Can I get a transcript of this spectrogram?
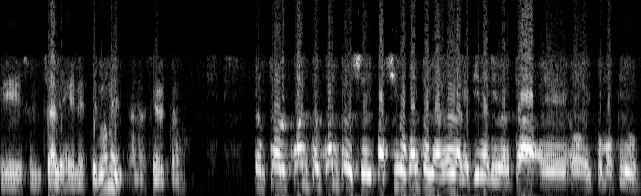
eh, Sunchales en este momento, ¿no es cierto? Doctor, ¿cuánto, ¿cuánto es el pasivo, cuánto es la deuda que tiene Libertad eh, hoy como club?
